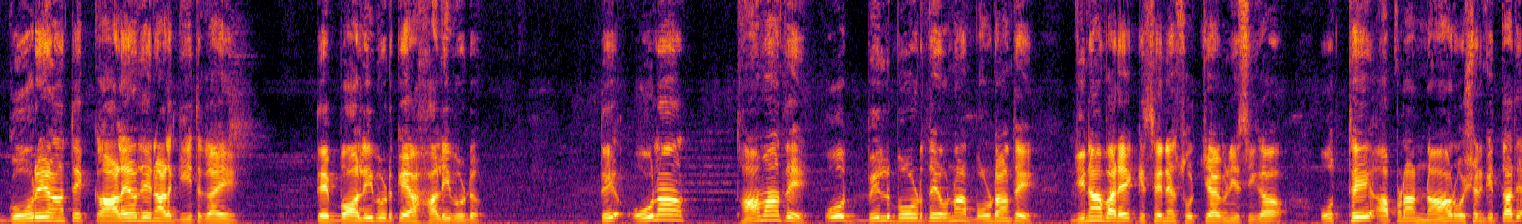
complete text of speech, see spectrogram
ਗੋਰਿਆਂ ਤੇ ਕਾਲਿਆਂ ਦੇ ਨਾਲ ਗੀਤ ਗਾਏ ਤੇ ਬਾਲੀਵੁੱਡ ਕਿਹਾ ਹਾਲੀਵੁੱਡ ਤੇ ਉਹਨਾਂ ਥਾਵਾਂ ਤੇ, ਉਹ ਬਿਲਬੋਰਡ ਤੇ, ਉਹਨਾਂ ਬੋਰਡਾਂ ਤੇ ਜਿਨ੍ਹਾਂ ਬਾਰੇ ਕਿਸੇ ਨੇ ਸੋਚਿਆ ਵੀ ਨਹੀਂ ਸੀਗਾ, ਉੱਥੇ ਆਪਣਾ ਨਾਂ ਰੋਸ਼ਨ ਕੀਤਾ ਤੇ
